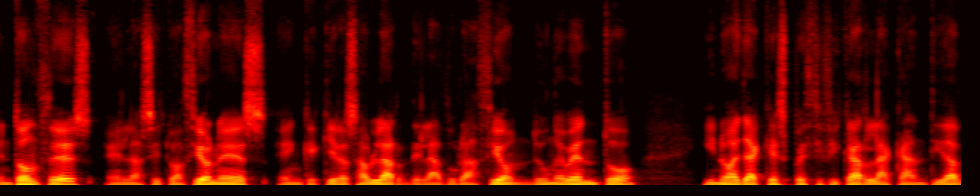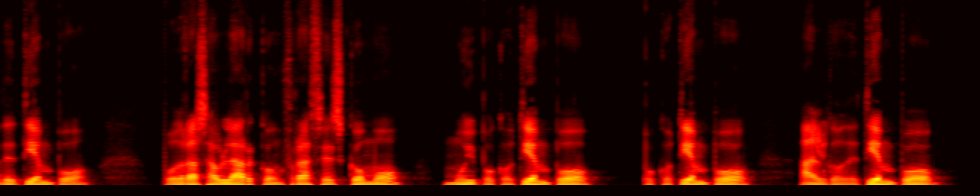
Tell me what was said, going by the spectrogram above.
Entonces, en las situaciones en que quieras hablar de la duración de un evento y no haya que especificar la cantidad de tiempo, podrás hablar con frases como muy poco tiempo, poco tiempo, algo de tiempo,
